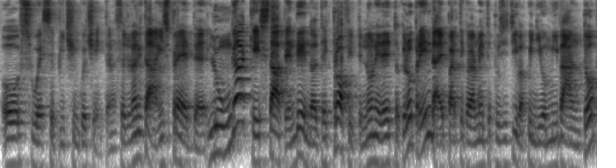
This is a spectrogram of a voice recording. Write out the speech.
o su SP500, è una stagionalità in spread lunga che sta tendendo al take profit, non è detto che lo prenda, è particolarmente positiva, quindi io mi vanto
